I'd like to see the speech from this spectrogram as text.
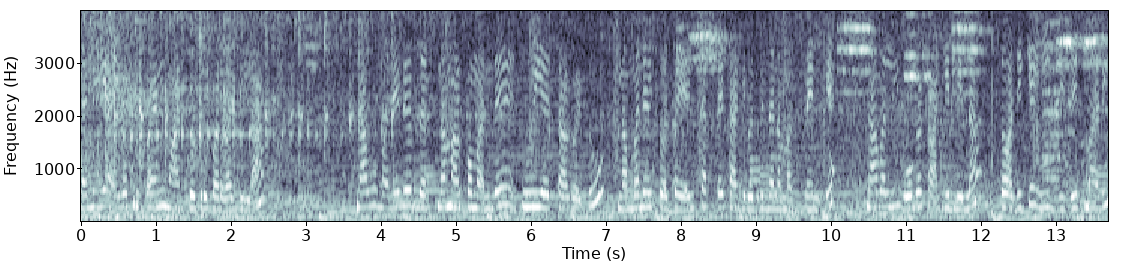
ನನಗೆ ಐವತ್ತು ರೂಪಾಯಿ ಮಾಡಿಕೊಟ್ರು ಪರವಾಗಿಲ್ಲ. ನಾವು ಮನೆ ದೇವ್ರ ದರ್ಶನ ಮಾಡ್ಕೊಂಬಂದೆ ಟೂ ಇಯರ್ಸ್ ಆಗೋಯ್ತು. ನಮ್ಮ ಮನೇಲಿ ಸ್ವಲ್ಪ ಹೆಲ್ತ್ ಅಪ್ಸೆಟ್ ಆಗಿರೋದ್ರಿಂದ ನಮ್ಮ ಹಸ್ಬೆಂಡ್ಗೆ ನಾವಲ್ಲಿ ಹೋಗೋಕ್ಕಾಗಿರಲಿಲ್ಲ ಸೊ ಅದಕ್ಕೆ ಈಗ ವಿಸಿಟ್ ಮಾಡಿ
